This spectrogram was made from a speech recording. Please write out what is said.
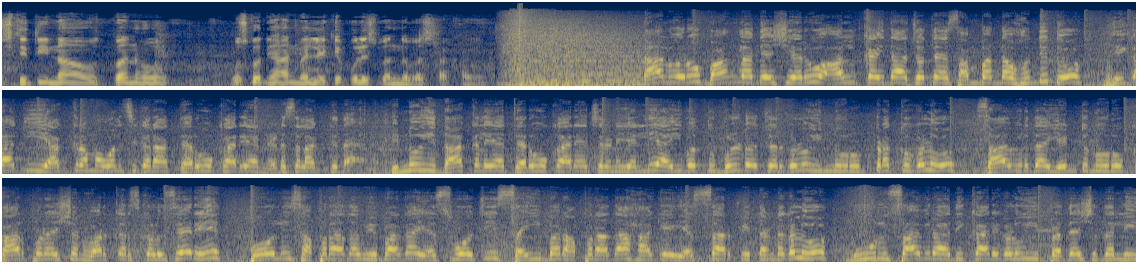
स्थिति ना उत्पन्न हो, उसको ध्यान में लेके पुलिस बंदोबस्त रखा गया ನಾಲ್ವರು ಬಾಂಗ್ಲಾದೇಶಿಯರು ಅಲ್ ಖೈದಾ ಜೊತೆ ಸಂಬಂಧ ಹೊಂದಿದ್ದು ಹೀಗಾಗಿ ಈ ಅಕ್ರಮ ವಲಸಿಗರ ತೆರವು ಕಾರ್ಯ ನಡೆಸಲಾಗ್ತಿದೆ. ಇನ್ನು ಈ ದಾಖಲೆಯ ತೆರವು ಕಾರ್ಯಾಚರಣೆಯಲ್ಲಿ ಐವತ್ತು ಬುಲ್ಡೋಜರ್ಗಳು, ಇನ್ನೂರು ಟ್ರಕ್ಗಳು ಸಾವಿರದ ಎಂಟುನೂರು ಕಾರ್ಪೊರೇಷನ್ ವರ್ಕರ್ಸ್ಗಳು ಸೇರಿ ಪೊಲೀಸ್ ಅಪರಾಧ ವಿಭಾಗ ಎಸ್ಒಜಿ ಸೈಬರ್ ಅಪರಾಧ ಹಾಗೆ ಎಸ್ಆರ್ಪಿ ತಂಡಗಳು ಮೂರು ಸಾವಿರ ಅಧಿಕಾರಿಗಳು ಈ ಪ್ರದೇಶದಲ್ಲಿ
